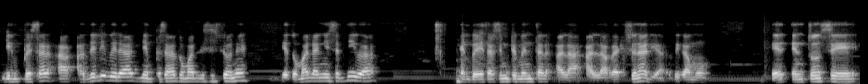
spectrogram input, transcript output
y empezar a, deliberar y empezar a tomar decisiones y a tomar la iniciativa en vez de estar simplemente a la, reaccionaria, digamos. E, entonces,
